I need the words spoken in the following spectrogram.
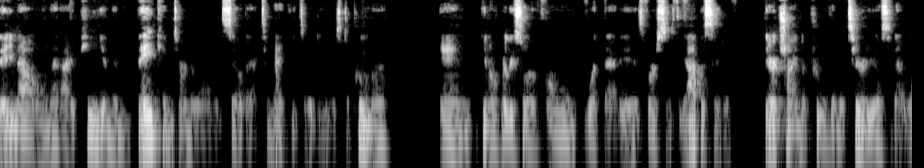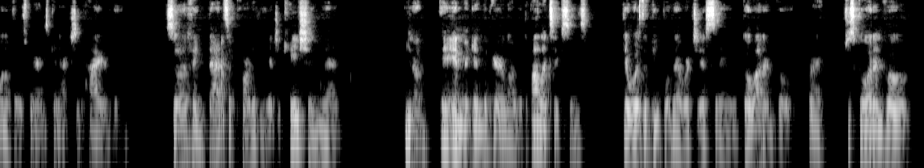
they now own that IP and then they can turn around and sell that to Nike, to Adidas, to Puma, and you know really sort of own what that is versus the opposite of they're trying to prove the material so that one of those brands can actually hire them. So I think that's a part of the education that you know, and again the parallel with the politics is there was the people that were just saying, go out and vote, right? Just go out and vote.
